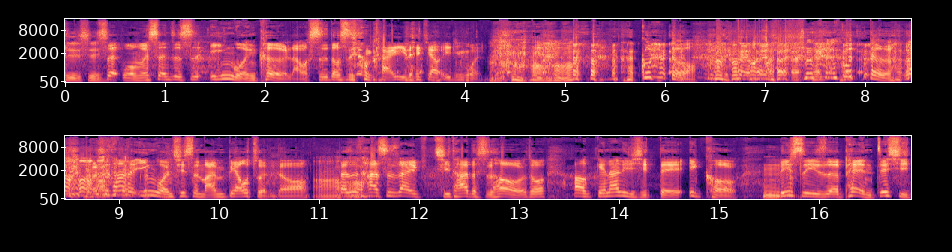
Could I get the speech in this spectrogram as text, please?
至是，甚我们甚至是英文课，老师都是用台语在教英文。Good，Good。可是他的英文其实蛮标准的哦，但是他是在其他的时候说，哦，给那里是得一口，This is a pen，这是。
